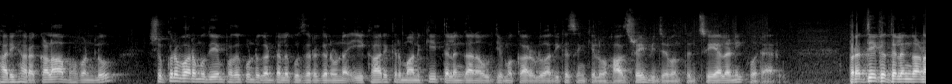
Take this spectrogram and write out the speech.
హరిహర కళాభవన్లో శుక్రవారం ఉదయం పదకొండు గంటలకు జరగనున్న ఈ కార్యక్రమానికి తెలంగాణ ఉద్యమకారులు అధిక సంఖ్యలో హాజరై విజయవంతం చేయాలని కోరారు. ప్రత్యేక తెలంగాణ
